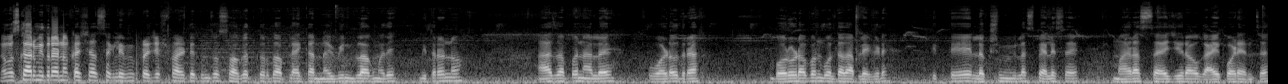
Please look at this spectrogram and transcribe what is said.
नमस्कार मित्रांनो कशा आहात सगळे? मी प्रजेश फार्टे तुमचं स्वागत करतो आपल्या एका नवीन ब्लॉगमध्ये. मित्रांनो आज आपण आलो आहे वडोदरा. बरोडा पण बोलतात आपल्या इकडे तिथे लक्ष्मी विलास पॅलेस आहे. महाराज सयाजीराव गायकवाड यांचं.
